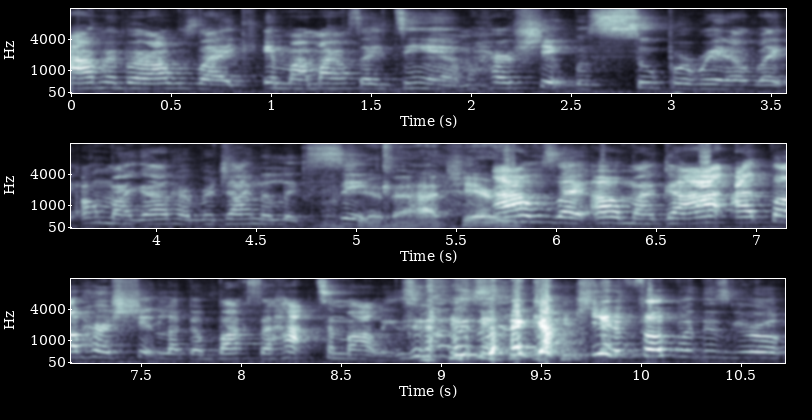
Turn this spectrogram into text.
I remember I was like in my mind, I was like, damn, her shit was super red. I was like, oh my god, her vagina looks sick. Yeah, the hot cherry. I was like, oh my god, I, I thought her shit like a box of hot tamales, and I was like, I can't fuck with this girl.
